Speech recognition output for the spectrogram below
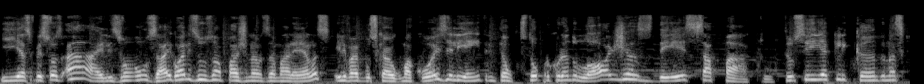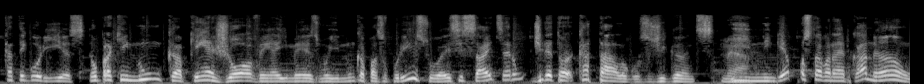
e as pessoas, ah, eles vão usar igual eles usam a páginas amarelas, ele vai buscar alguma coisa, ele entra, então, estou procurando lojas de sapato. Então você ia clicando nas categorias. Então, para quem nunca, quem é jovem aí mesmo e nunca passou por isso, esses sites eram diretórios, catálogos gigantes. É. E ninguém apostava na época, ah, não,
